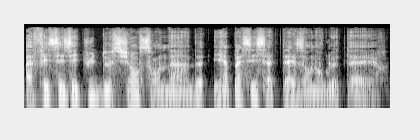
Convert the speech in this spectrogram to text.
a fait ses études de sciences en Inde et a passé sa thèse en Angleterre.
